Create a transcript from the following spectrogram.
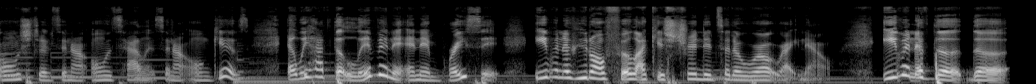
own strengths and our own talents and our own gifts. And we have to live in it and embrace it, even if you don't feel like it's trending to the world right now. Even if the the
